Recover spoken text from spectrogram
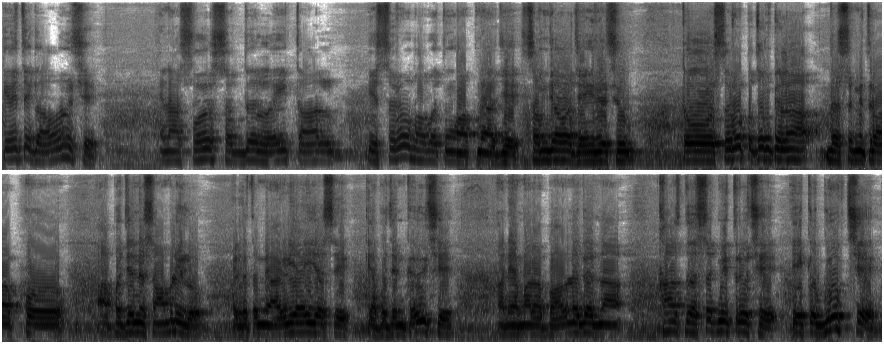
કેવી રીતે ગાવાનું છે? એના સ્વર, શબ્દ, લય, તાલ એ સર્વ બાબત હું આપને આજે સમજાવવા જઈ રહ્યો છું. તો સર્વપ્રથમ પહેલાં દર્શક મિત્રો, આપ આ ભજનને સાંભળી લો. એટલે તમને આઈડિયા આવી જશે કે આ ભજન કયું છે. અને અમારા ભાવનગરના ખાસ દર્શક મિત્રો છે, એક ગ્રુપ છે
